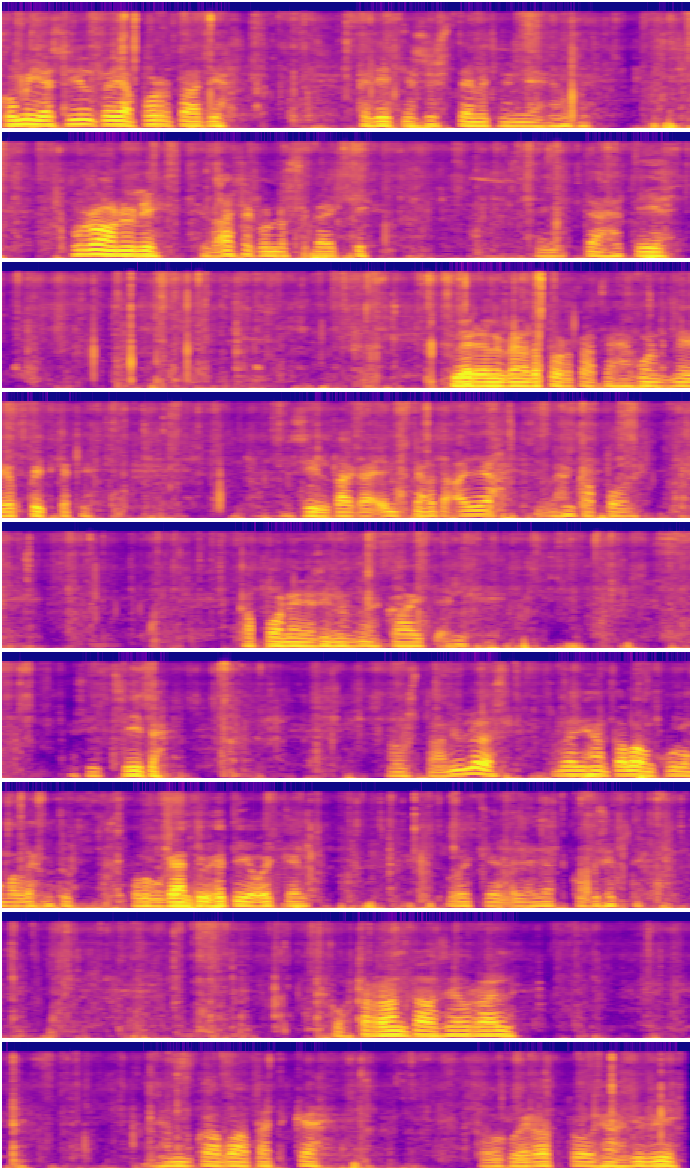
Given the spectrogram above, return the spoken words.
komia silta ja portaat ja pelit ja systeemit menee puroon yli. Hyvässä kunnossa kaikki. Ei mitään hätiä. Pyöräilyn kannalta portaat vähän huonot, ne ei ole pitkät. Ja siltaakaan ei nyt kannata ajaa. Se on vähän kapone. Kapone ja siinä on kaiteeli. Ja sit siitä noustaan ylös. Tulee ihan talon kulmalle, mutta polku kääntyy heti oikealle, oikealle ja jatkuu sitten kohta rantaa seuraille. Ihan mukavaa pätkää. Polku erottuu ihan hyvin.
